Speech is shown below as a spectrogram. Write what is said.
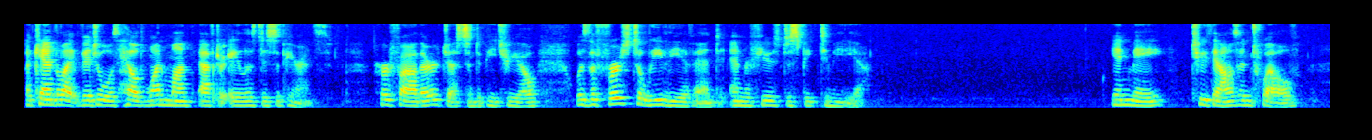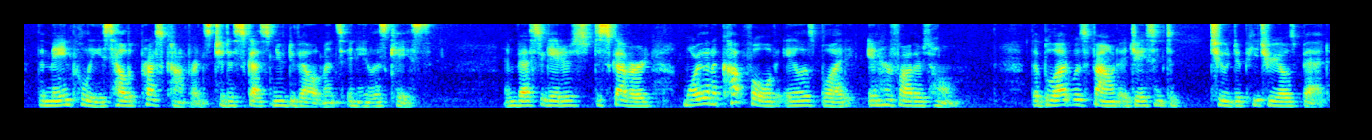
A candlelight vigil was held one month after Ayla's disappearance. Her father, Justin DiPietro, was the first to leave the event and refused to speak to media. In May 2012, the Maine police held a press conference to discuss new developments in Ayla's case. Investigators discovered more than a cupful of Ayla's blood in her father's home. The blood was found adjacent to, to DiPietro's bed.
